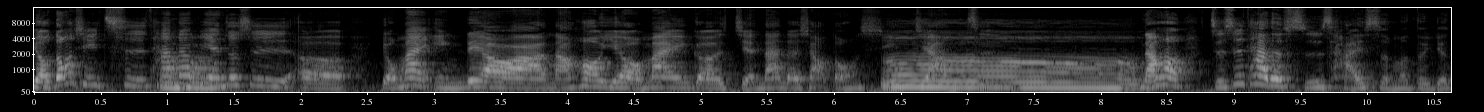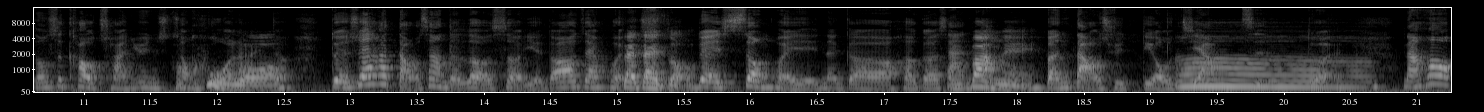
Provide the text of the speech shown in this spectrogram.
有东西吃，他那边就是、嗯、呃有卖饮料啊，然后也有卖一个简单的小东西这样子，嗯、然后只是它的食材什么的也都是靠船运送过来的，哦、对，所以它岛上的垃圾也都要再回再带走，对，送回那个和歌山岛本岛去丢这样子，嗯、对，然后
